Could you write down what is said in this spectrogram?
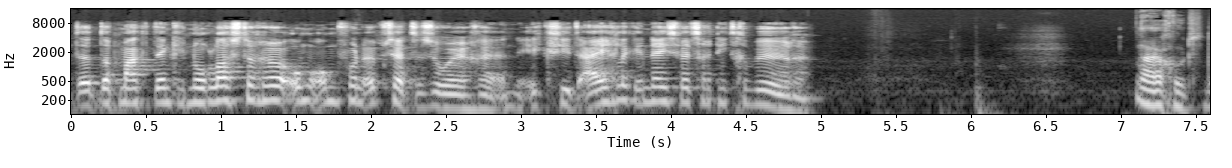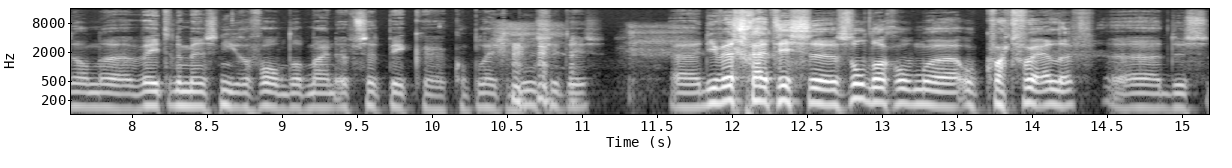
dat, dat maakt het denk ik nog lastiger om, om voor een upset te zorgen. En ik zie het eigenlijk in deze wedstrijd niet gebeuren. Nou ja, goed, dan uh, weten de mensen in ieder geval dat mijn upset pick uh, complete bullshit is. Uh, die wedstrijd is zondag om, om kwart voor elf. dus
